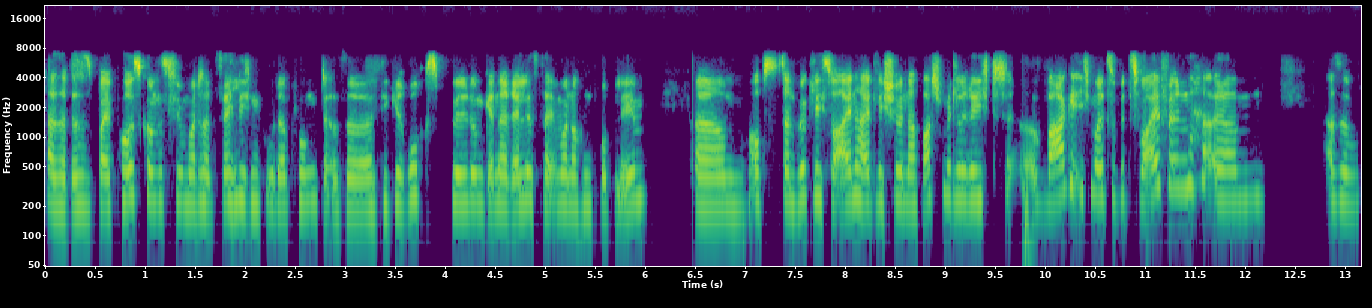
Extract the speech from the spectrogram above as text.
Also das ist bei Post-Consumer tatsächlich ein guter Punkt. Also die Geruchsbildung generell ist da immer noch ein Problem. Ähm, Ob es dann wirklich so einheitlich schön nach Waschmittel riecht, wage ich mal zu bezweifeln. Ähm, also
